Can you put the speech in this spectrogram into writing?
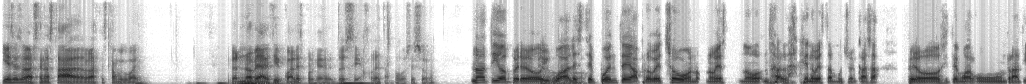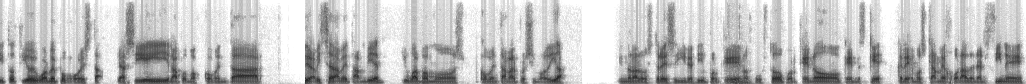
Y es eso, la escena está, la verdad es que está muy guay. Pero no voy a decir cuál es, porque entonces sí, joder, tampoco es eso, ¿no? No, tío, pero, Pero- igual este puente aprovecho, o no, no, voy a- no, la verdad es que no voy a estar mucho en casa, pero si tengo algún ratito, tío, igual me pongo esta. Y así la podemos comentar. Si David se la ve también, igual podemos comentarla el próximo día, viéndola los tres y decir por qué Sí. nos gustó, por qué no, que es que creemos que ha mejorado en el cine,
